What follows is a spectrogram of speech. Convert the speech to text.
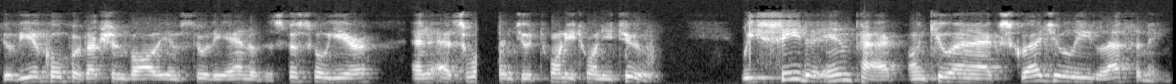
to vehicle production volumes through the end of this fiscal year and as well into 2022, we see the impact on QNX gradually lessening,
